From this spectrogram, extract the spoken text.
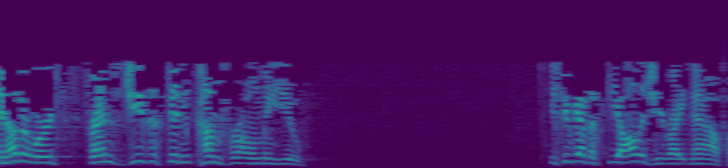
In other words, friends, Jesus didn't come for only you. You see, we have a theology right now,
